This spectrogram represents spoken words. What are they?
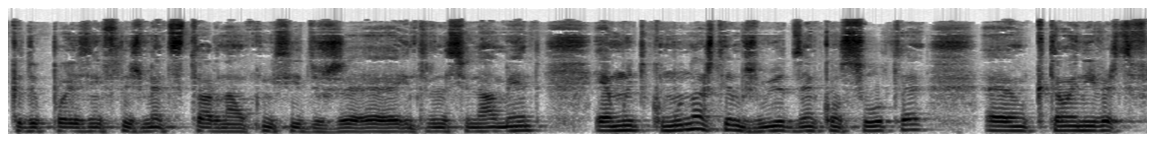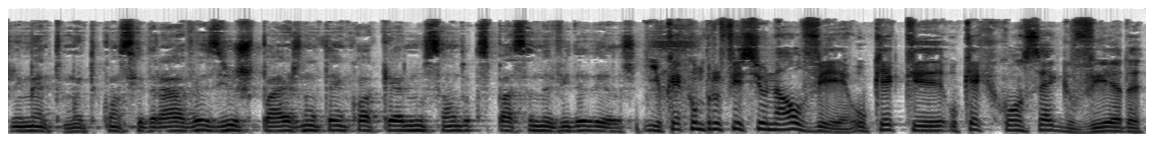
que depois infelizmente se tornam conhecidos uh, internacionalmente, é muito comum nós termos miúdos em consulta uh, que estão em níveis de sofrimento muito consideráveis e os pais não têm qualquer noção do que se passa na vida deles. E o que é que um profissional vê? O que é que, o que, é que consegue ver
